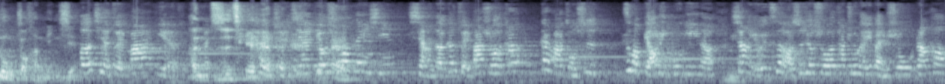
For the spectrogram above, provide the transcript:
怒就很明显，而且嘴巴也很直接，很直接。有时候内心想的跟嘴巴说的，他干嘛总是这么表里不一呢？像有一次老师就说他出了一本书，然后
